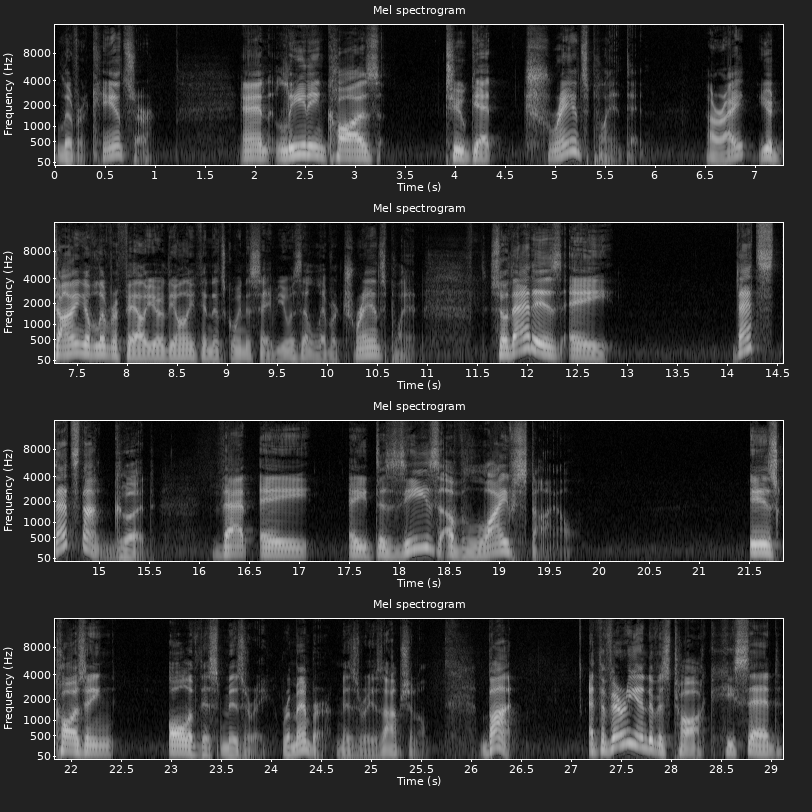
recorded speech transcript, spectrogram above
liver cancer, and leading cause to get transplanted. All right? You're dying of liver failure. The only thing that's going to save you is a liver transplant. So that is a that's that's not good. That a a disease of lifestyle is causing all of this misery. Remember, misery is optional. But at the very end of his talk, he said,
